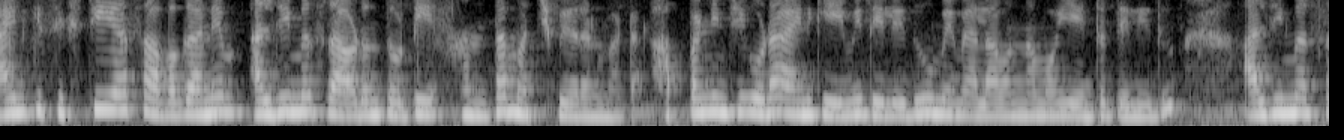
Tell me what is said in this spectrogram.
ఆయనకి సిక్స్టీ ఇయర్స్ అవ్వగానే అల్జీమస్ రావడంతో అంతా మర్చిపోయారనమాట అప్పటి నుంచి కూడా ఆయనకి ఏమీ తెలియదు మేము ఎలా ఉన్నామో ఏంటో తెలియదు అల్జీమర్స్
